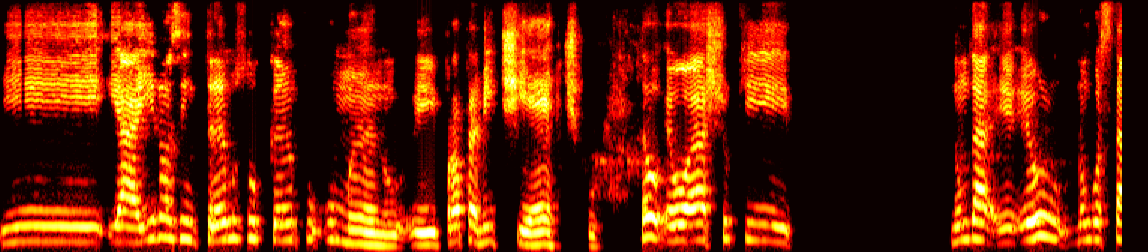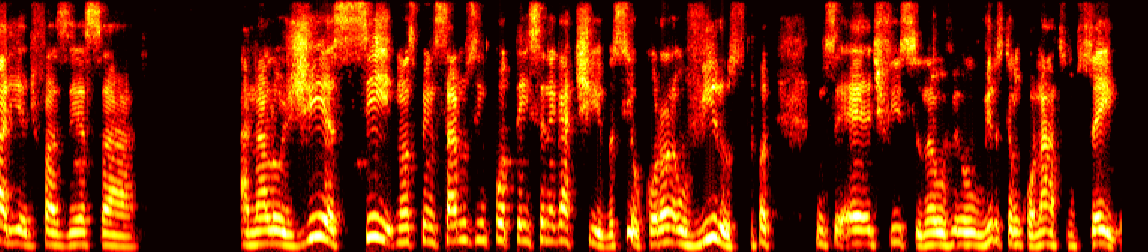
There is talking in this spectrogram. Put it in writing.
E, e aí nós entramos no campo humano e propriamente ético. Então, eu acho que não dá, eu não gostaria de fazer essa analogia se nós pensarmos em potência negativa. Se o corona, o vírus, sei, é difícil, né? O, o, vírus tem um conato, não sei.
